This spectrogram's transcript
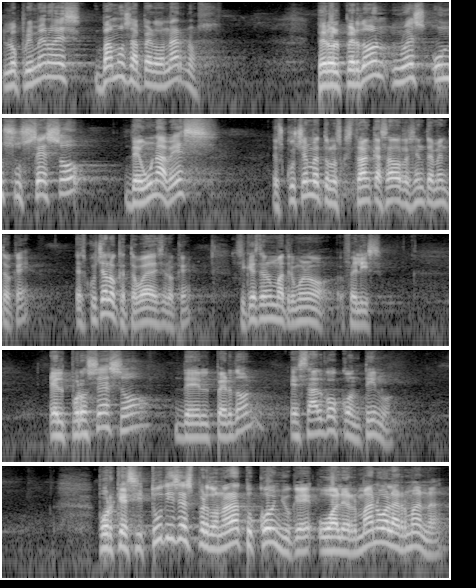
lo primero es, vamos a perdonarnos. Pero el perdón no es un suceso de una vez. Escúchenme todos los que están casados recientemente, ¿ok? Escucha lo que te voy a decir, ¿ok? Si quieres tener un matrimonio feliz. El proceso del perdón es algo continuo. Porque si tú dices perdonar a tu cónyuge o al hermano o a la hermana,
